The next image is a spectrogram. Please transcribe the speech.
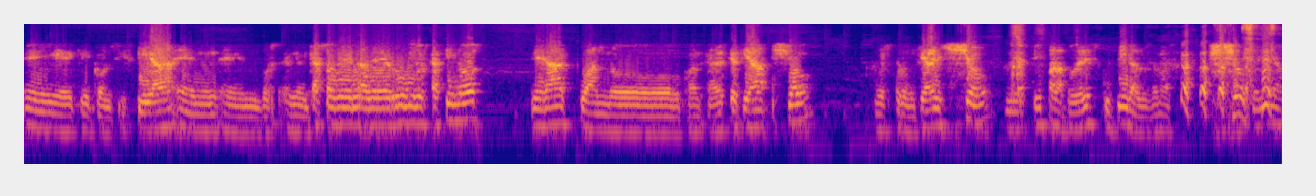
eh, que consistía en, en, pues, en el caso de la de Ruby y los casinos era cuando, cuando cada vez que decía show pues pronunciar el show y así para poder escupir a los demás Show, tenía.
